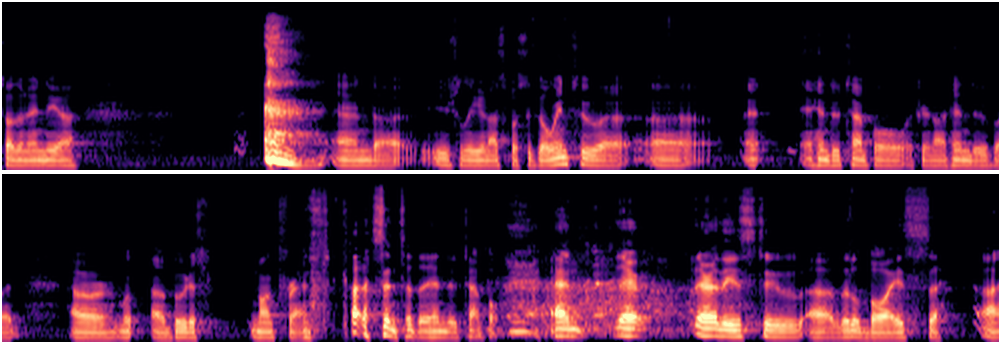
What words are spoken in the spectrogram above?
southern India. and uh, usually you're not supposed to go into a, a, a Hindu temple if you're not Hindu, but our Buddhist monk friend got us into the Hindu temple. and there, there are these two uh, little boys uh,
